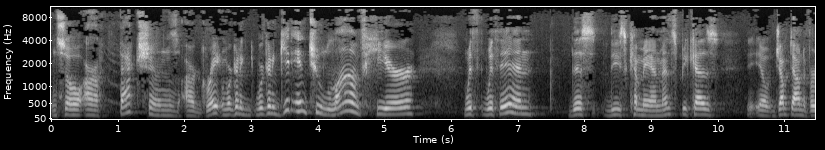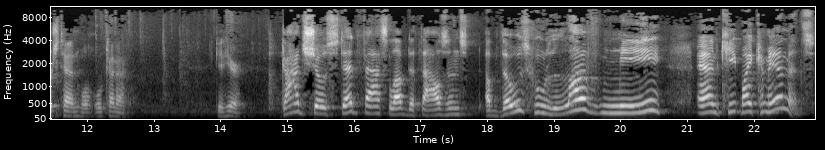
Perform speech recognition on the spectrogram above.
And so our affections are great, and we're going to we're going to get into love here with within this these commandments because you know jump down to verse 10 we'll, we'll kind of get here. God shows steadfast love to thousands of those who love me and keep my commandments.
